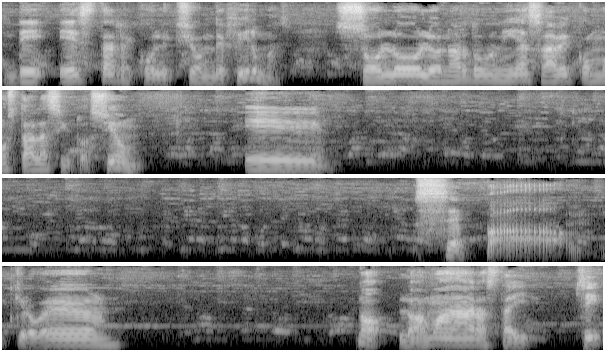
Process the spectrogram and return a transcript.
de esta recolección de firmas. Solo Leonardo Bonilla sabe cómo está la situación. Eh, sepa. Quiero ver. No, lo vamos a dar hasta ahí. Sí.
